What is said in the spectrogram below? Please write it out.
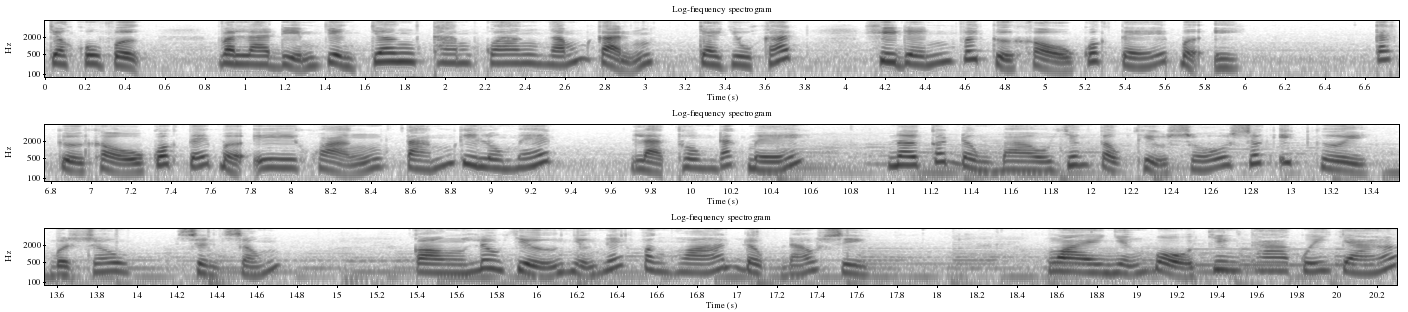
cho khu vực và là điểm dừng chân tham quan ngắm cảnh cho du khách khi đến với cửa khẩu quốc tế Bờ Y. Cách cửa khẩu quốc tế Bờ Y khoảng 8 km là thôn Đắc Mế, nơi có đồng bào dân tộc thiểu số rất ít người bờ râu sinh sống, còn lưu giữ những nét văn hóa độc đáo riêng. Ngoài những bộ chiên tha quý giá,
